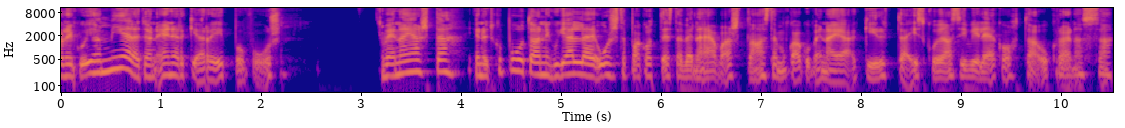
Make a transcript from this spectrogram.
on niin kuin ihan mieletön energiariippuvuus – Venäjästä. Ja nyt kun puhutaan niin kuin jälleen uusista pakotteista Venäjää vastaan, sitä mukaan kun Venäjä kiihdyttää iskujaan siviilejä kohtaan Ukrainassa,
